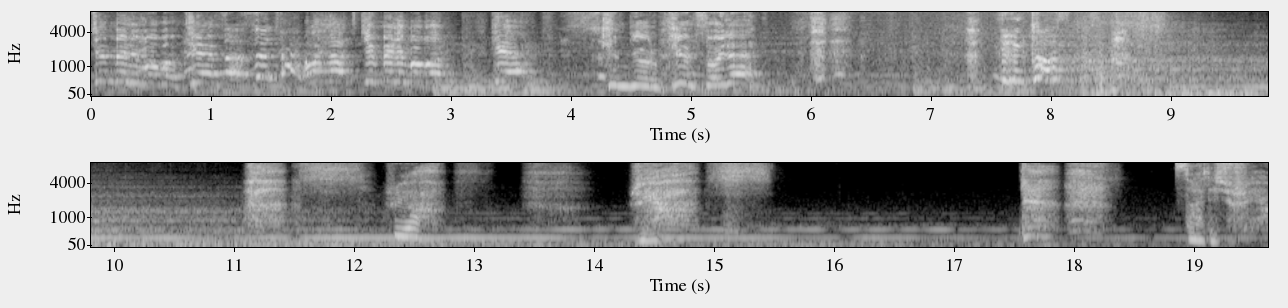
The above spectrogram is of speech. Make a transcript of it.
Kim benim babam? Kim? Sus lütfen. Anlat kim benim babam? Kim? Kim diyorum? Kim? Söyle. Mümtaz. Rüya. Rüya. Sadece rüya.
